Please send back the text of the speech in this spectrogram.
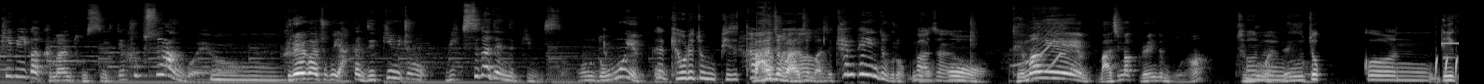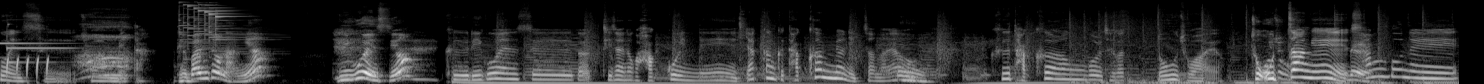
PB가 그만뒀을 때 흡수한 거예요. 음. 그래가지고 약간 느낌이 좀 믹스가 된 느낌이 있어. 어, 너무 예뻐. 그 결이 좀 비슷하잖아요. 맞아, 맞아, 맞아. 캠페인도 그렇고. 맞아요. 어. 대망의 마지막 브랜드는 뭐야? 저는 궁금한데? 무조건 리고엔스 좋아합니다. 대반전 아니야? 리고엔스요? 그 리고엔스가 디자이너가 갖고 있는 약간 그 다크한 면 있잖아요. 어. 그 다크한 걸 제가 너무 좋아해요. 저 어, 좀- 옷장의 네. 3분의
